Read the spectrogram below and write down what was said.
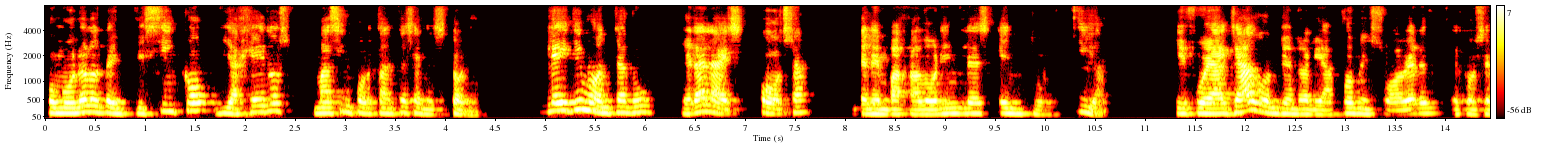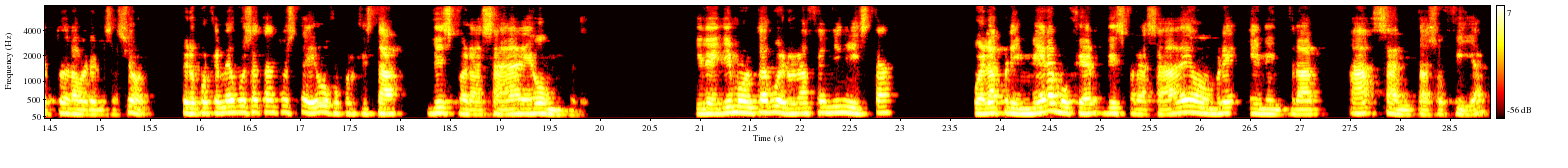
como uno de los 25 viajeros más importantes en la historia. Lady Montagu era la esposa del embajador inglés en Turquía. Y fue allá donde en realidad comenzó a ver el, concepto de la valorización. Pero ¿por qué me gusta tanto este dibujo? Porque está disfrazada de hombre. Y Lady Montagu era una feminista, fue la primera mujer disfrazada de hombre en entrar a Santa Sofía,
